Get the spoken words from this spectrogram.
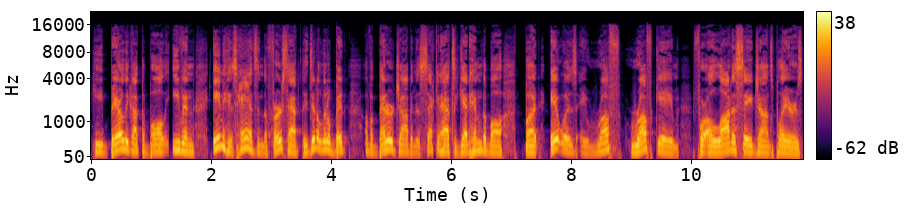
He barely got the ball even in his hands in the first half. They did a little bit of a better job in the second half to get him the ball, but it was a rough, rough game for a lot of St. John's players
